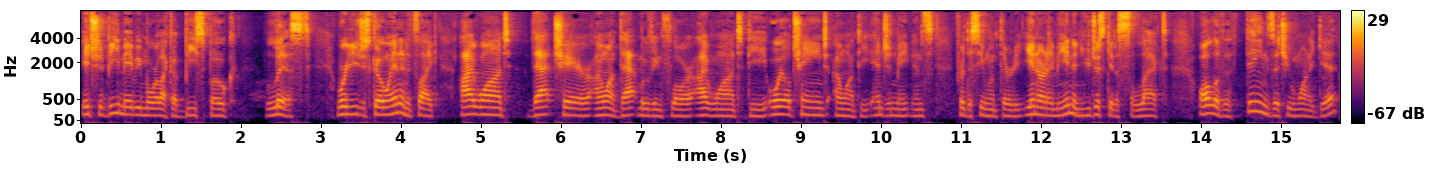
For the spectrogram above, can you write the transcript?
It should be maybe more like a bespoke list where you just go in and it's like, I want that chair, I want that moving floor, I want the oil change, I want the engine maintenance for the C130. You know what I mean? And you just get to select all of the things that you want to get,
